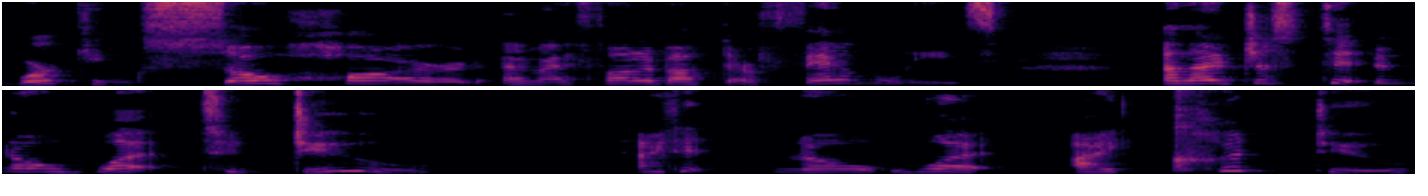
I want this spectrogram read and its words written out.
working so hard, and I thought about their families, and I just didn't know what to do. I didn't know what I could do,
